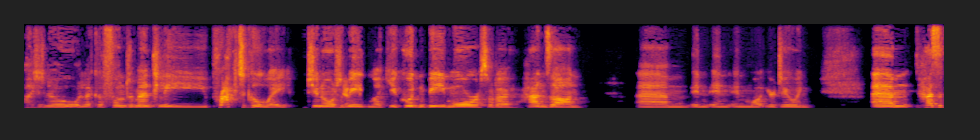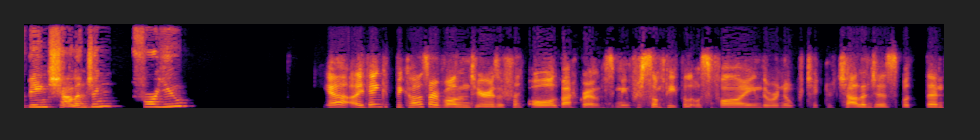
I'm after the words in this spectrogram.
I don't know, like a fundamentally practical way. Do you know what yeah. I mean? Like you couldn't be more sort of hands on um, in in in what you're doing. Um, has it been challenging for you? Yeah, I think because our volunteers are from all backgrounds, I mean, for some people it was fine, there were no particular challenges, but then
